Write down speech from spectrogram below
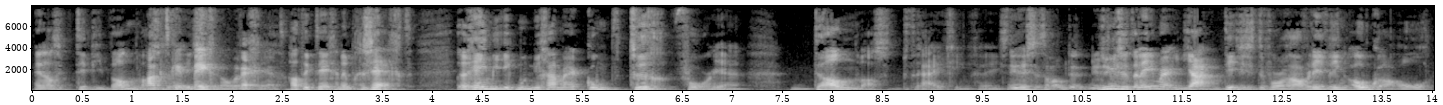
En als ik Tippy Wan was Had ik het kind geweest, meegenomen, weggerend. had ik tegen hem gezegd... Remy, ik moet nu gaan, maar er komt terug voor je. Dan was het bedreiging geweest. Nu is het dan ook de... Nu is Nu het- is het alleen maar... Ja, dit is de vorige aflevering ook al.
